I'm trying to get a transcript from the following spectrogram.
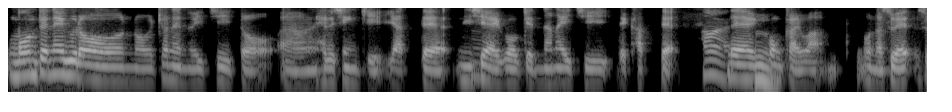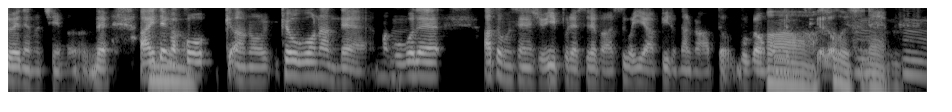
モンテネグロの去年の1位とあのヘルシンキやって、2試合合計7-1で勝って、はい。で、うん今回は今度はスウェスウェーデンのチームで、相手がこう、あの強豪なんで、まあ、ここでアトム選手、いいプレーすれば、すごいいいアピールになるなと僕は思ってるんですけどそうで、すね。うん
